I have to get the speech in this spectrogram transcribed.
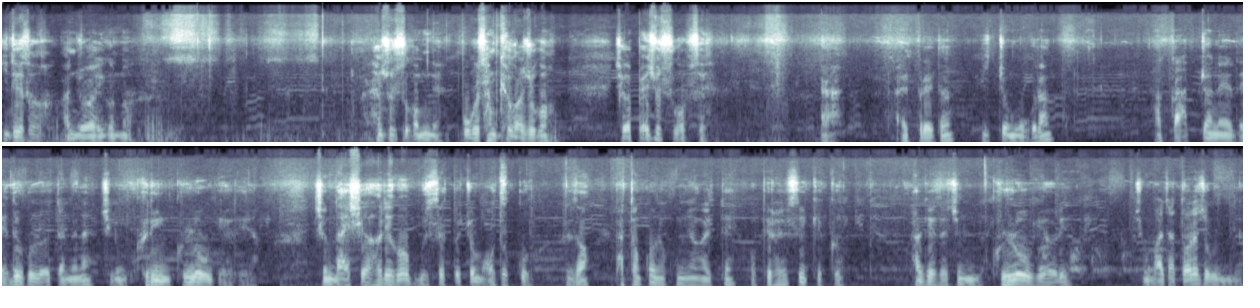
이래서 안 좋아 이거는. 해줄 수가 없네. 목을 삼켜가지고 제가 빼줄 수가 없어요. 자 알프레드 2.5g 아까 앞전에 레드 글로우였다면 지금 그린 글로우 계열이에요 지금 날씨가 흐리고 물색도 좀 어둡고 그래서 바텀권을 공략할 때 어필할 수 있게끔 하기 위해서 지금 글로우 계열이 지금 맞아 떨어지고 있는데요.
